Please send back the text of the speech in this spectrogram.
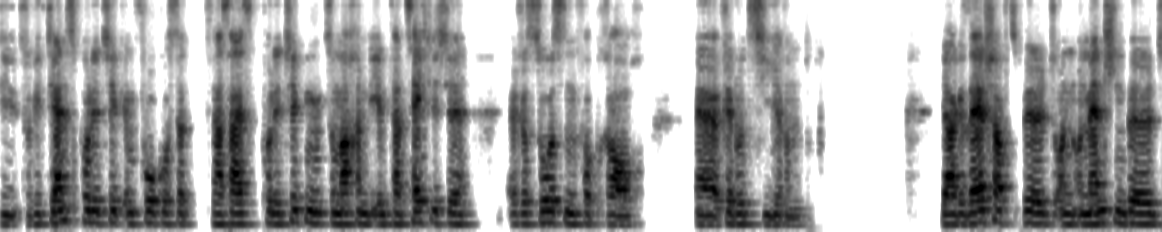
die Suffizienzpolitik im Fokus. Das heißt, Politiken zu machen, die eben tatsächliche Ressourcenverbrauch äh, reduzieren. Ja, Gesellschaftsbild und, und Menschenbild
